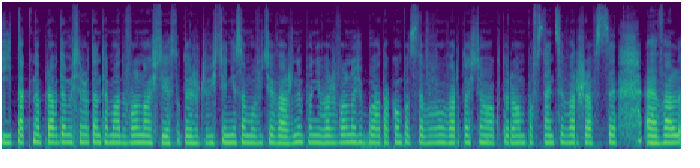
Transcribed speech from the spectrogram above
I tak naprawdę myślę, że ten temat wolności jest tutaj rzeczywiście niesamowicie ważny, ponieważ wolność była taką podstawową wartością, o którą powstańcy warszawscy e, wal,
